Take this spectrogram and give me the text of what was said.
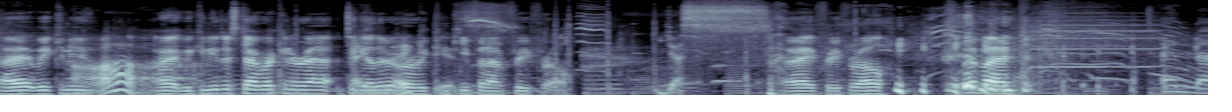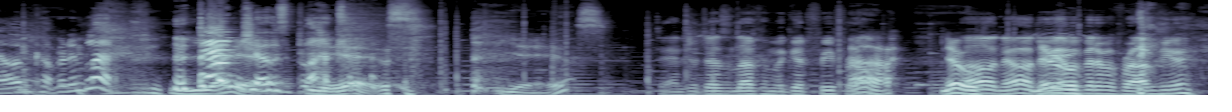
Alright, we can either. Ah. Alright, we can either start working around together or we can this. keep it on free for all. Yes. Alright, free for all. bye bye. and now I'm covered in blood. Danjo's blood. Yes. Yes. Danjo does love him a good free for all. Ah. No. Oh no, do we have a bit of a problem here?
